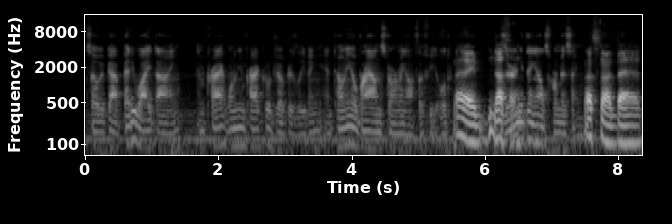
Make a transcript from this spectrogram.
So we've got Betty White dying, Imprac- one of the Impractical Jokers leaving, Antonio Brown storming off the field. That ain't Is there anything else we're missing? That's not bad.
